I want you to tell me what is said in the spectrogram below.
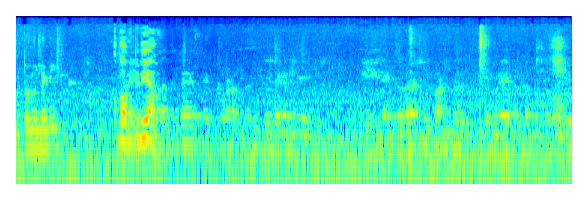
മറ്റൊന്നുമില്ലെങ്കിൽ അപ്പം പിരിയാം രക്തദാശി ഫണ്ട് പിടിമുറയെ ബന്ധപ്പെട്ട് ഒരു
